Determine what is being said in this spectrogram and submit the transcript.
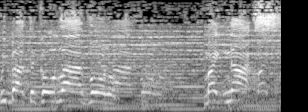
We about to go live on him. Mike Knoxxx.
